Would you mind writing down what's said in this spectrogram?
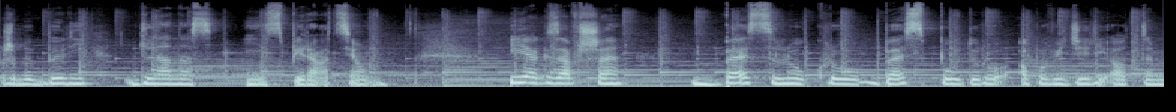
żeby byli dla nas inspiracją. I jak zawsze, bez lukru, bez pudru opowiedzieli o tym,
